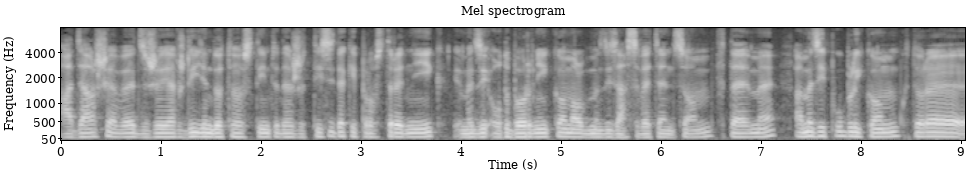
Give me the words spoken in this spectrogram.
A ďalšia vec, že ja vždy idem do toho s tým, teda, že ty si taký prostredník medzi odborníkom alebo medzi zasvetencom v téme a medzi publikom, ktoré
